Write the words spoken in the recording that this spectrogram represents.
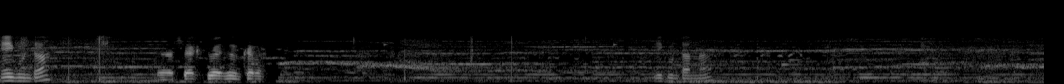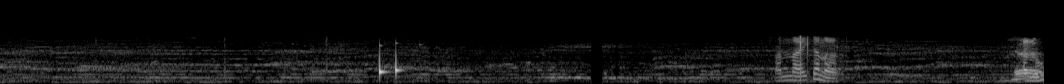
एक मिनिट हा. टॅक्स मॅसेज करा एक मिनिट अण्णा. अण्णा ऐका ना hello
